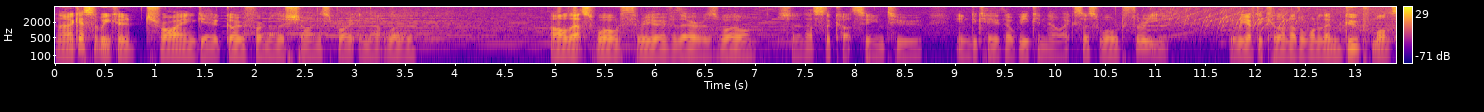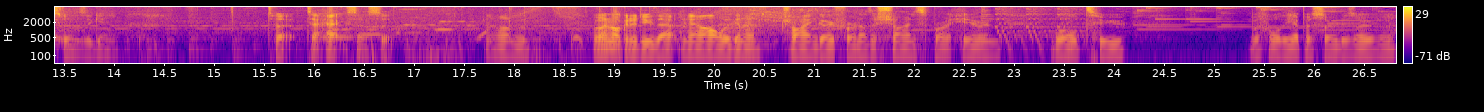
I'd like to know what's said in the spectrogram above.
Now, I guess we could try and get go for another shine sprite in that level. Oh, that's World 3 over there as well. So that's the cutscene to indicate that we can now access World 3. But we have to kill another one of them goop monsters again. To, to access it. Um, we're not going to do that now. We're going to try and go for another Shine Sprite here in World 2 before the episode is over.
